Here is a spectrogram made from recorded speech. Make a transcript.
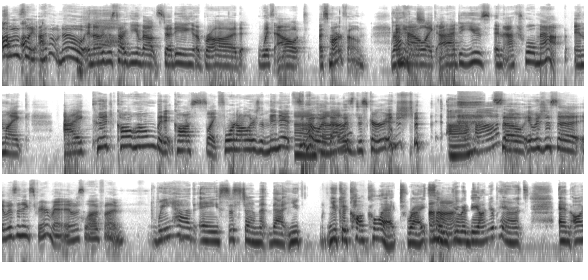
I was like I don't know and I was just talking about studying abroad without a smartphone right. and how like I had to use an actual map and like I could call home but it costs like $4 a minute so uh-huh. that was discouraged Uh-huh. So it was just a it was an experiment. It was a lot of fun. We had a system that you you could call collect, right? Uh-huh. So it would be on your parents, and all,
